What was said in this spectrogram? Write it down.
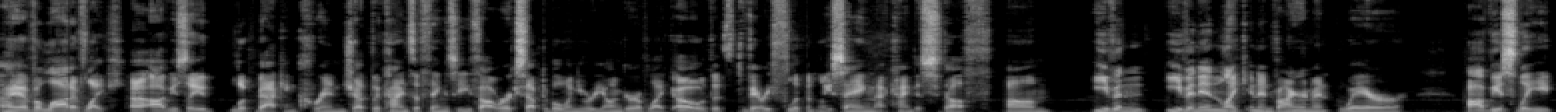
I have a lot of like, uh, obviously, look back and cringe at the kinds of things that you thought were acceptable when you were younger. Of like, oh, that's very flippantly saying that kind of stuff. Um, even even in like an environment where obviously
